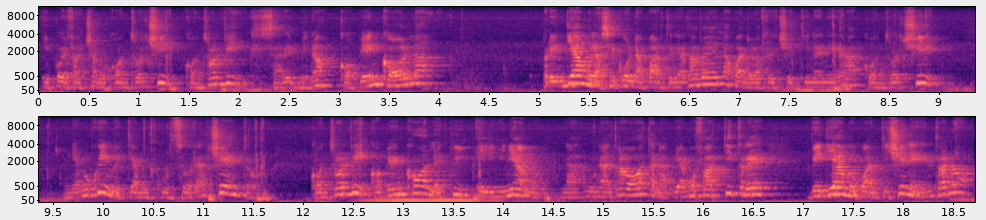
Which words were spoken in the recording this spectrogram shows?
e poi facciamo CTRL C, CTRL V, che sarebbe no? copia e incolla, prendiamo la seconda parte della tabella, quando la freccettina è nera, CTRL C, andiamo qui, mettiamo il cursore al centro, CTRL V, copia e incolla e qui eliminiamo un'altra volta, ne abbiamo fatti tre, vediamo quanti ce ne entrano,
